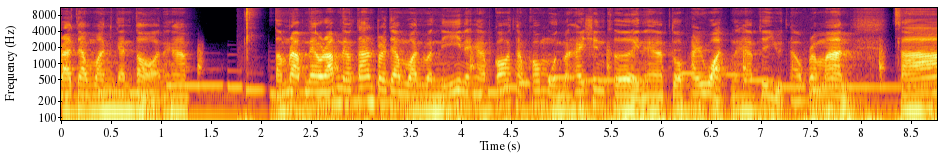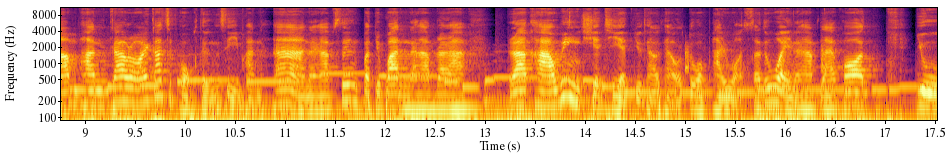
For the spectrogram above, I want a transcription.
ประจำวันกันต่อนะครับสำหรับแนวรับแนวต้านประจำวันวันนี้นะครับ ก็ทำข้อมูลมาให้เช่นเคยนะครับ ตัว p i v o t นะครับจะอยู่แถวประมาณ 3,996 ถึง 4,500 นะครับ ซึ่งปัจจุบันนะครับราคาราคาวิ่งเฉียดเฉียดๆอยู่แถวแถวตัว p i v o t ซะด้วยนะครับ แล้วก็อยู่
